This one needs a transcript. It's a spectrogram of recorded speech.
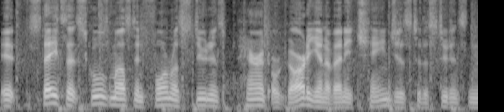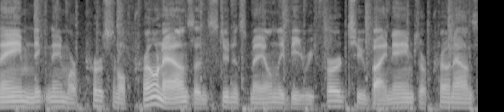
It states that schools must inform a student's parent or guardian of any changes to the student's name, nickname, or personal pronouns, and students may only be referred to by names or pronouns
